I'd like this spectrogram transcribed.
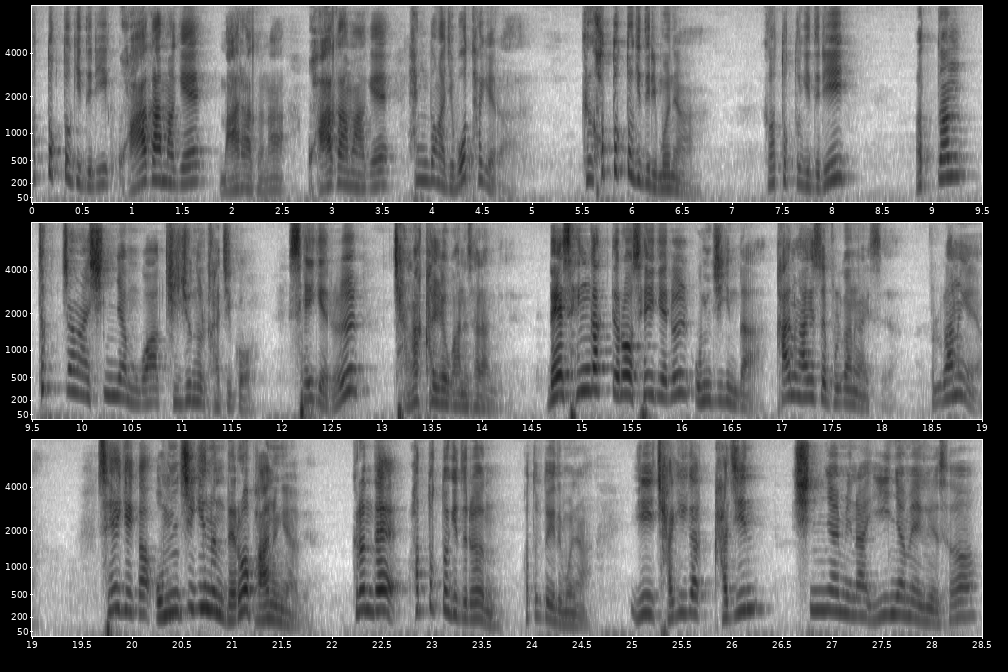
헛똑똑이들이 과감하게 말하거나 과감하게 행동하지 못하게 해라. 그 헛똑똑이들이 뭐냐? 그 헛똑똑이들이 어떤 특정한 신념과 기준을 가지고 세계를 장악하려고 하는 사람들이에요. 내 생각대로 세계를 움직인다. 가능하겠어요? 불가능하겠어요? 불가능해요. 세계가 움직이는 대로 반응해야 돼요. 그런데 헛똑똑이들은, 헛똑똑이들 뭐냐? 이 자기가 가진 신념이나 이념에 의해서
